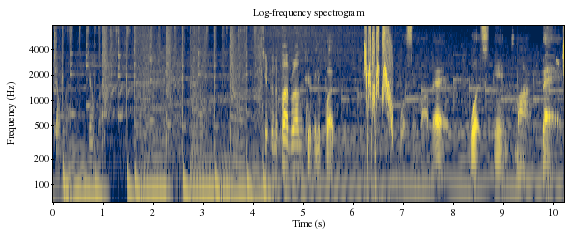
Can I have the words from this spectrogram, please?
Jump left. Jump left. Chip in the putt, brother. Hip in the putt. What's in my bag? What's in my bag?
